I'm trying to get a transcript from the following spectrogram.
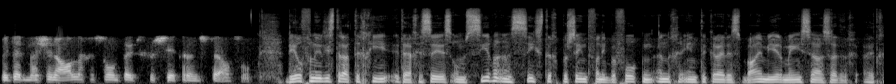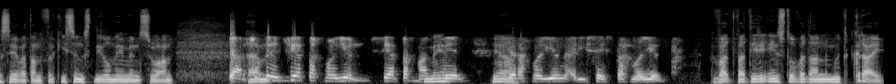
met 'n nasionale gesondheidsversekeringsstelsel. Deel van hierdie strategie het hy gesê is om 67% van die bevolking ingeënt te kry. Dis baie meer mense as wat hy het gesê wat aan verkiesings deelneem en so aan. Ja, dit um, is 40 miljoen, 40 miljoen, ja. 40 miljoen uit die 60 miljoen wat wat hierdie enstowwe dan moet kry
